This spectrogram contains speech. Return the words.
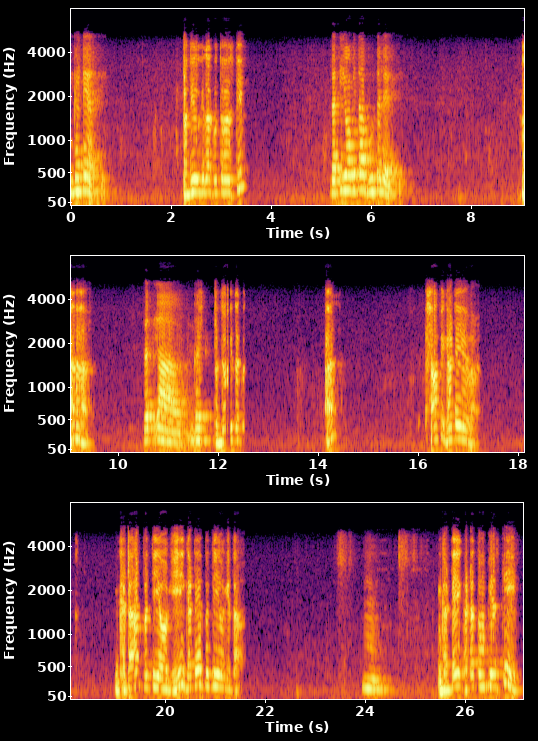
घटे अस्ति। प्रतियोगिता कुत्र अस्ति? प्रतियोगिता भूतले अस्ति। न न न। प्रतियोगिता सापि घटे एव। घटः प्रतियोगी घटे प्रतियोगिता। घटे घटत्वमपि अस्ति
